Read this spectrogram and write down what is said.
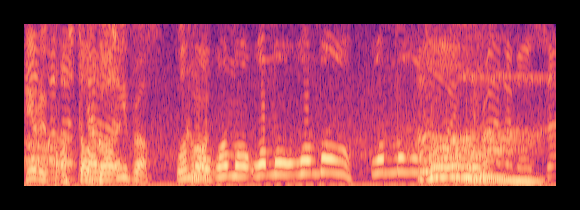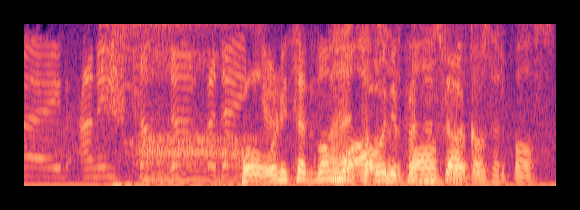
Beautiful. Oh, still got it. bro. One Come more, on. one more, one more, one more, one more. Oh, incredible save, and he snuffed out the danger. Bro, when he said one Uh, more, I those already the pressed the balls, bro. circle. Those are the balls.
